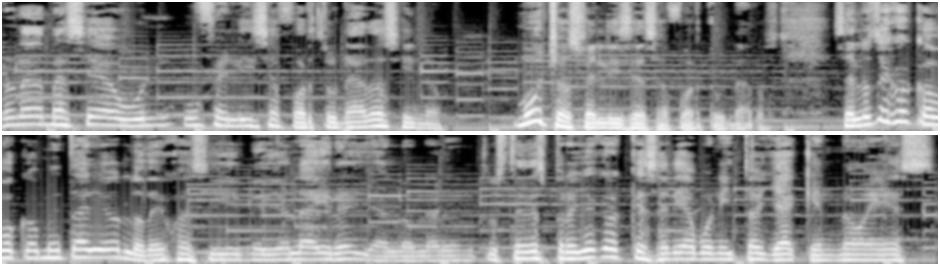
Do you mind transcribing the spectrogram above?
no nada más sea un, un feliz afortunado, sino muchos felices afortunados. Se los dejo como comentario, lo dejo así medio al aire, ya lo hablarán entre ustedes, pero yo creo que sería bonito ya que no es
